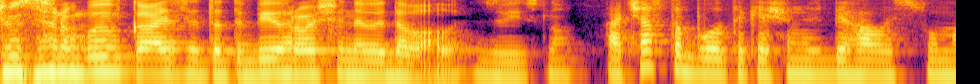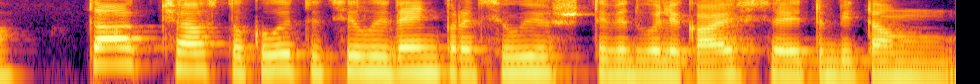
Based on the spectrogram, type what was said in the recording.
плюс заробив в касі, то тобі гроші не видавали, звісно. А часто було таке, що не збігалась сума? Так, часто, коли ти цілий день працюєш, ти відволікаєшся, і тобі там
